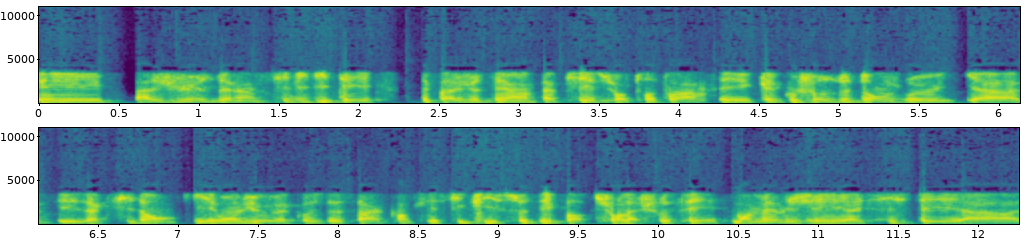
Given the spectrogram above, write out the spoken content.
c'est pas juste de l'incivilité. C'est pas jeter un papier sur le trottoir, c'est quelque chose de dangereux. Il y a des accidents qui ont lieu à cause de ça quand les cyclistes se déportent sur la chaussée. Moi-même, j'ai assisté à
